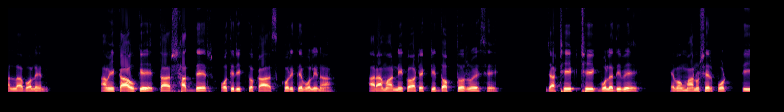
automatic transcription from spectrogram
আল্লাহ বলেন, আমি কাউকে তার সাধ্যের অতিরিক্ত কাজ করিতে বলি না, আর আমার নিকট একটি দপ্তর রয়েছে, যা ঠিক ঠিক বলে দিবে এবং মানুষের প্রতি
